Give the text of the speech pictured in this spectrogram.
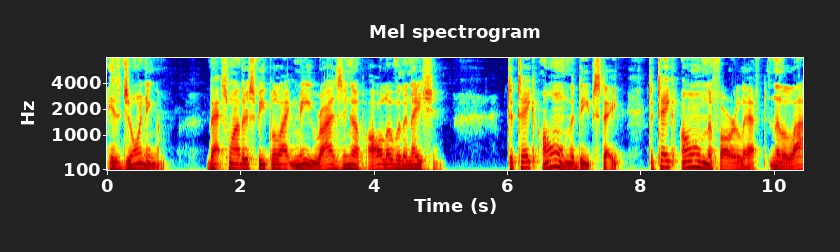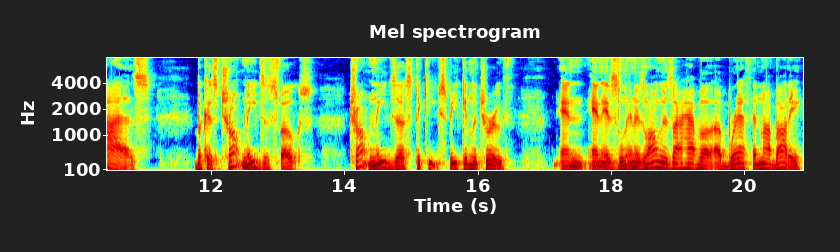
is joining them. That's why there's people like me rising up all over the nation to take on the deep state, to take on the far left and the lies. Because Trump needs us, folks. Trump needs us to keep speaking the truth. And and as and as long as I have a, a breath in my body,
